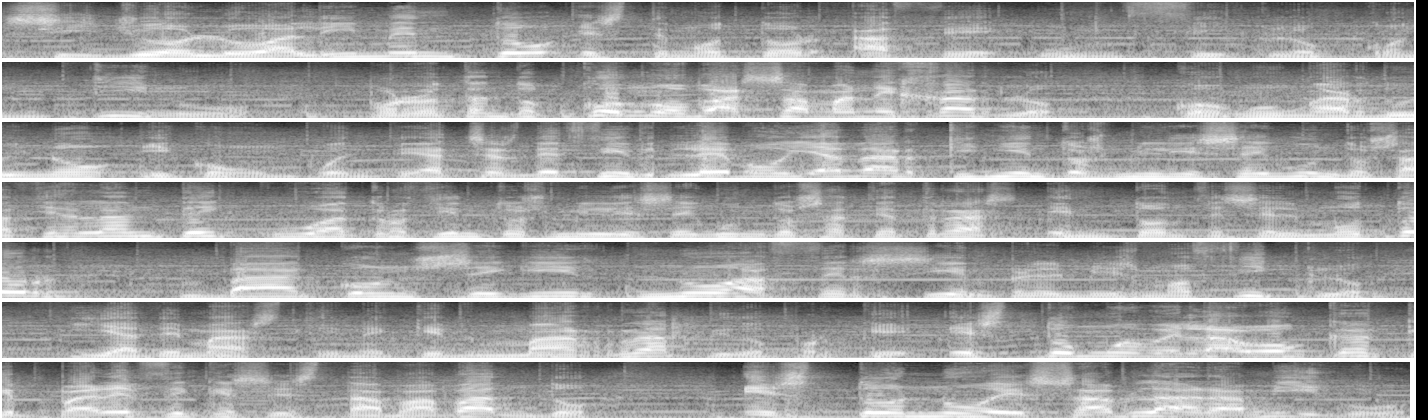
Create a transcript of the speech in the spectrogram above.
Si yo lo alimento este motor hace un ciclo continuo. Por lo tanto cómo vas a manejarlo con un Arduino y con un puente H. Es decir le voy a dar 500 milisegundos hacia adelante 400 milisegundos hacia atrás. Entonces el motor va a conseguir no hacer siempre el mismo ciclo. Y además tiene que ir más rápido porque esto mueve la boca que parece que se está babando. Esto no es hablar, amigo.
